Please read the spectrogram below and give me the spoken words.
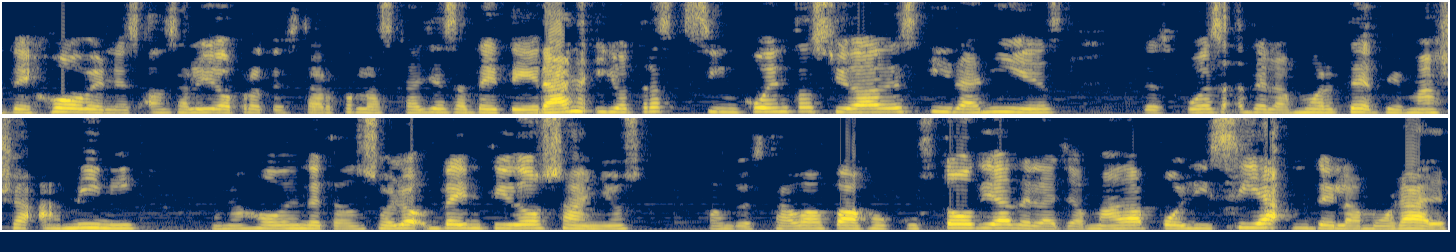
de jóvenes han salido a protestar por las calles de Teherán y otras 50 ciudades iraníes después de la muerte de Masha Amini, una joven de tan solo 22 años, cuando estaba bajo custodia de la llamada Policía de la Moral.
